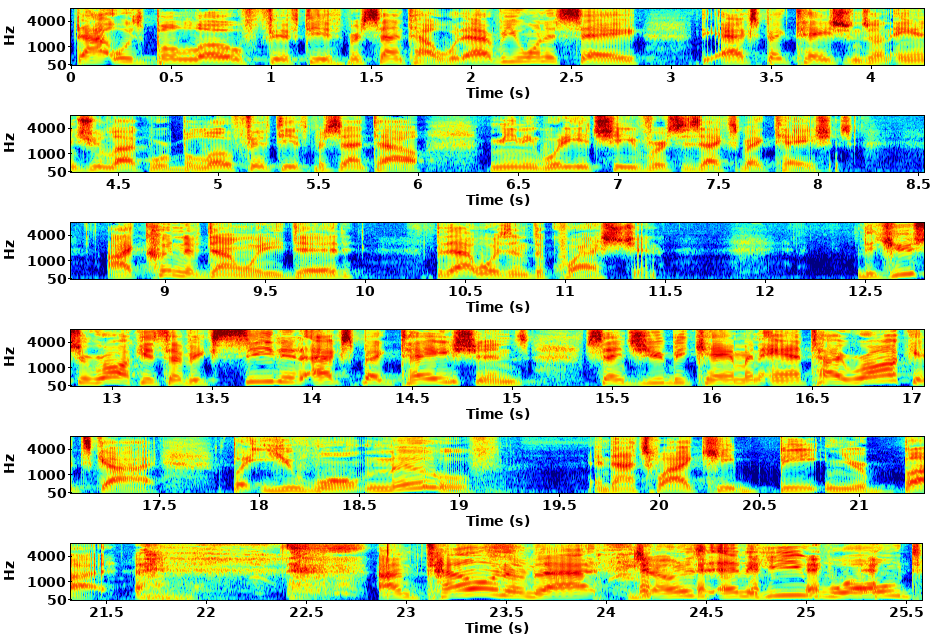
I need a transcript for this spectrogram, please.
that was below 50th percentile. Whatever you want to say, the expectations on Andrew Luck were below 50th percentile, meaning what he achieved versus expectations. I couldn't have done what he did, but that wasn't the question. The Houston Rockets have exceeded expectations since you became an anti-Rockets guy, but you won't move. And that's why I keep beating your butt. I'm telling him that, Jonas, and he won't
